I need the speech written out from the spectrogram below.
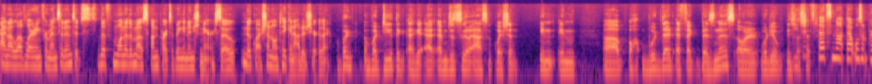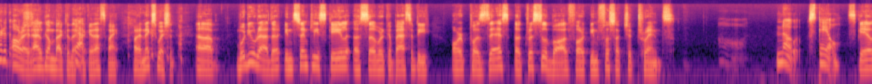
and I love learning from incidents. It's the one of the most fun parts of being an engineer. So no question, I'll take an outage here or there. But but do you think? Okay, I, I'm just gonna ask a question. In in uh, would that affect business or would you? That's, that's not that wasn't part of the. All right. I'll come back to that. Yeah. Okay, that's fine. All right, next question. Uh, would you rather instantly scale a server capacity or possess a crystal ball for infrastructure trends? No scale. Scale,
